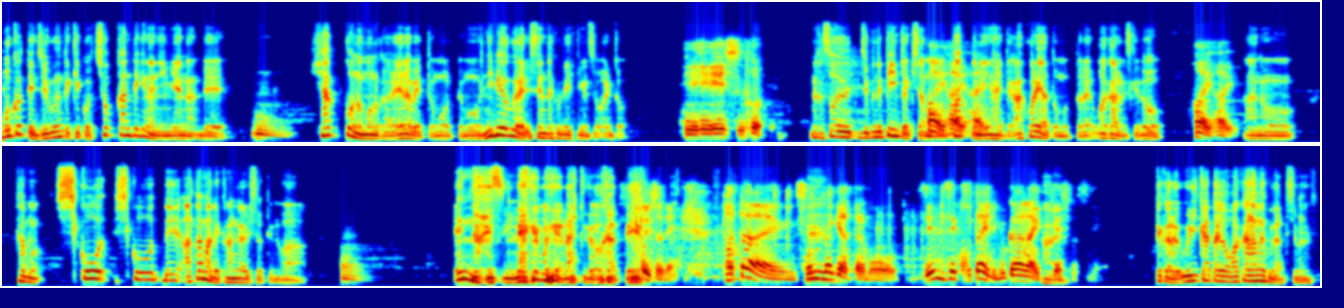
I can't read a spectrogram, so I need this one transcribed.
僕って自分って結構直感的な人間なんでうん。100個のものから選べって思っても2秒ぐらいで選択できるんですよ割と。へえ、すごい。なんかそういう自分でピンときたものはいはいはいがパッと目に入って、あこれやと思ったら分かるんですけどはいはい。あの多分思考思考で頭で考える人っていうのはうん。エンドレスに悩むんやなっていうのが分かってそうですよね。パターン、そんだけあったらもう全然答えに向かわない気がしますね。だから売り方が分からなくなってしまうんです。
